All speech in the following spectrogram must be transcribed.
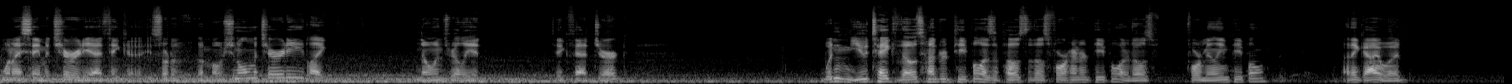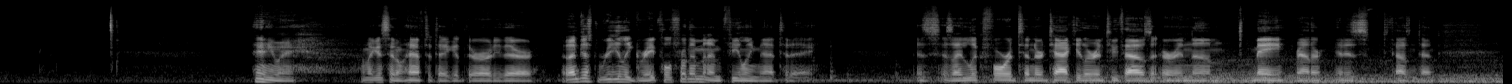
when I say maturity, I think uh, sort of emotional maturity. Like no one's really a big fat jerk wouldn't you take those 100 people as opposed to those 400 people or those 4 million people? I think I would. Anyway, I guess I don't have to take it. They're already there. And I'm just really grateful for them, and I'm feeling that today. As, as I look forward to Nerdtacular in 2000, or in um, May, rather, it is 2010.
